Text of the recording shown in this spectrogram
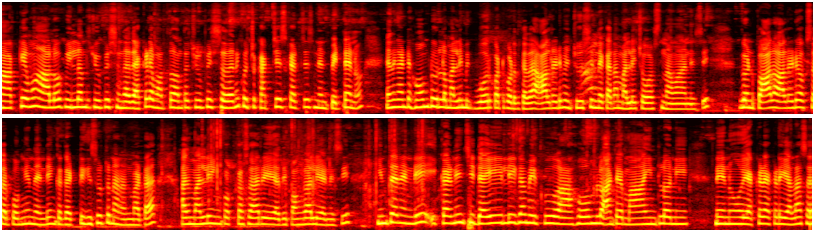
మా అక్కేమో ఆ లోపు ఇల్లు అంతా చూపిస్తుంది. అది అక్కడే మొత్తం అంతా చూపిస్తుందని కొంచెం కట్ చేసి కట్ చేసి నేను పెట్టాను. ఎందుకంటే హోమ్ టూర్లో మళ్ళీ మీకు బోర్ కొట్టకూడదు కదా. ఆల్రెడీ మేము చూసిందే కదా మళ్ళీ చూస్తున్నామా అనేసి. ఇదిగోండి పాలు ఆల్రెడీ ఒకసారి పొంగిందండి. ఇంకా గట్టి ఇసురుతున్నాను అనమాట అది మళ్ళీ ఇంకొకసారి అది పొంగాలి అనేసి. ఇంతేనండి ఇక్కడి నుంచి డైలీగా మీకు ఆ హోమ్లో అంటే మా ఇంట్లోని నేను ఎక్కడెక్కడ ఎలా సర్ది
